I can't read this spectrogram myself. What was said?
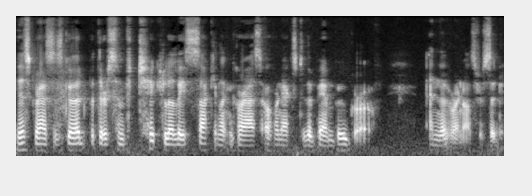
this grass is good, but there's some particularly succulent grass over next to the bamboo grove. And the rhinoceros said,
